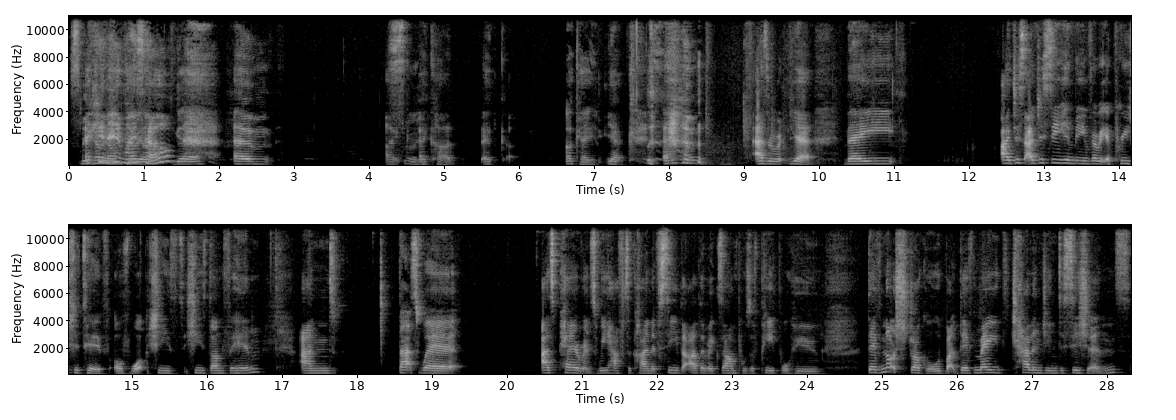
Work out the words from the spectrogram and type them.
Speak- I can hear carry on. myself. yeah Um I Sorry. I can't. I, okay yeah. um, as a yeah, they I just I just see him being very appreciative of what she's she's done for him and that's where as parents we have to kind of see the other examples of people who they've not struggled but they've made challenging decisions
